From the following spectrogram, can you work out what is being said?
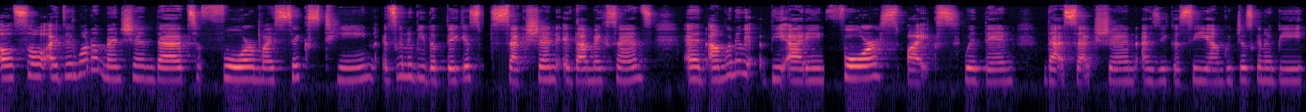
Also, I did want to mention that for my 16, it's going to be the biggest section if that makes sense. And I'm going to be adding four spikes within that section. As you can see, I'm just going to be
